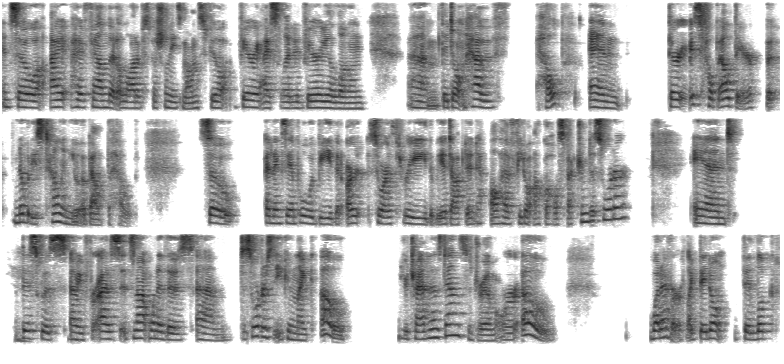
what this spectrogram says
And so I have found that a lot of special needs moms feel very isolated, very alone. Um, they don't have help and there is help out there, but nobody's telling you about the help. So an example would be that our, so our three that we adopted all have fetal alcohol spectrum disorder. And this was, I mean, for us, it's not one of those um, disorders that you can like, oh, your child has Down syndrome or, oh, whatever. Like they don't, they look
